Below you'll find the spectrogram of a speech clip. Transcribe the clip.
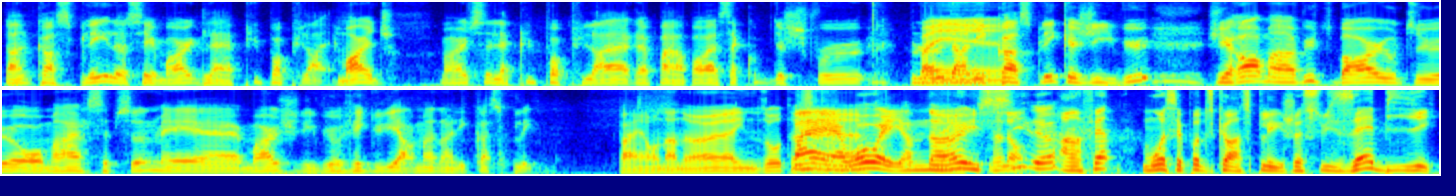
dans le cosplay, là, c'est Marg la plus populaire. Marge? Marge, c'est la plus populaire euh, par rapport à sa coupe de cheveux bleus Ben- dans les cosplays que j'ai vus. J'ai rarement vu du Bar ou du Homer Simpson, mais euh, Marge, je l'ai vu régulièrement dans les cosplays. Ben, on en a un à nous autres. Ben, euh, ouais, ouais, il y en a un ici, Non, non. là. En fait, moi, c'est pas du cosplay. Je suis habillé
